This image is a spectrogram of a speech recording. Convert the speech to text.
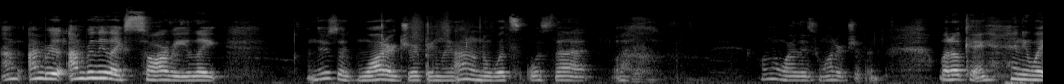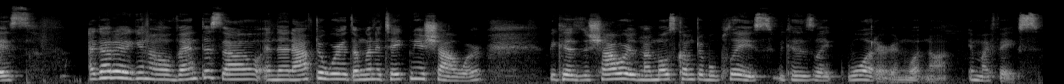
I'm I'm really I'm really like sorry like and there's like water dripping like I don't know what's what's that. Ugh. I don't know why there's water dripping. But okay, anyways, I gotta, you know, vent this out and then afterwards I'm gonna take me a shower because the shower is my most comfortable place because like water and whatnot in my face.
